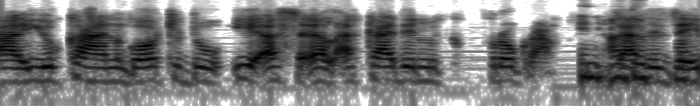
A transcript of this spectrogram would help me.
Uh, you can go to do ESL academic program. In that is a,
